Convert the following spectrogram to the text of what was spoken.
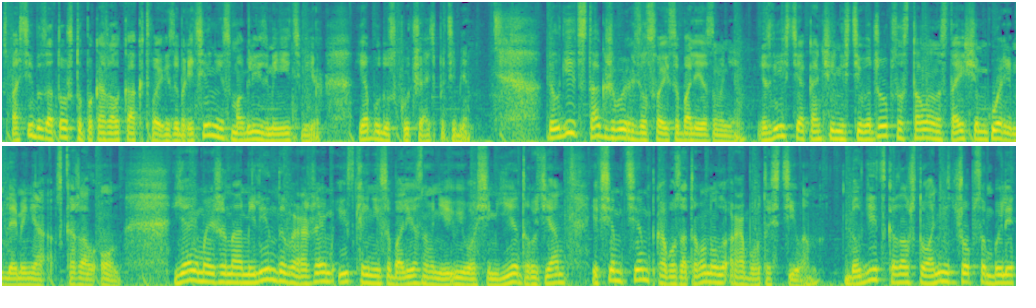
Спасибо за то, что показал, как твои изобретения смогли изменить мир. Я буду скучать по тебе». Билл Гейтс также выразил свои соболезнования. «Известие о кончине Стива Джобса стало настоящим горем для меня», — сказал он. «Я и моя жена Мелинда выражаем искренние соболезнования его семье, друзьям и всем тем, кого затронула работа Стива». Билл Гейтс сказал, что они с Джобсом были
